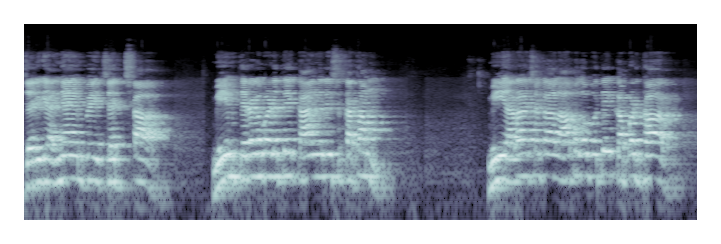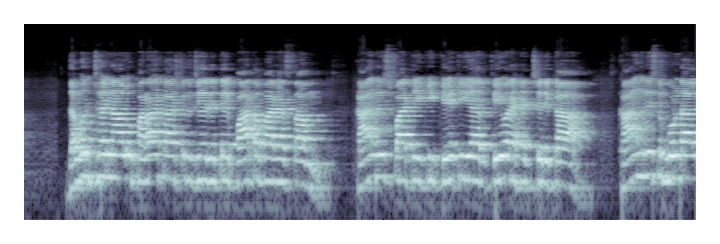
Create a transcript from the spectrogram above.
జరిగే అన్యాయంపై చర్చ. మేము తిరగబడితే కాంగ్రెస్ కథం మీ అరాచకాలు ఆపకపోతే కబడ్దార్ దౌర్జన్యాలు పరాకాష్ఠకు చేరితే పాత పారేస్తాం. కాంగ్రెస్ పార్టీకి కేటీఆర్ తీవ్ర హెచ్చరిక. కాంగ్రెస్ గుండాల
